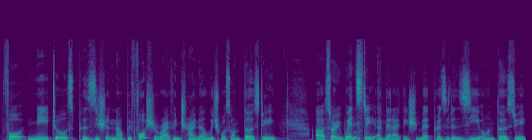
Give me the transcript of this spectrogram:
for NATO's position. Now, before she arrived in China, which was on Thursday, uh, sorry, Wednesday, and then I think she met President Xi on Thursday.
